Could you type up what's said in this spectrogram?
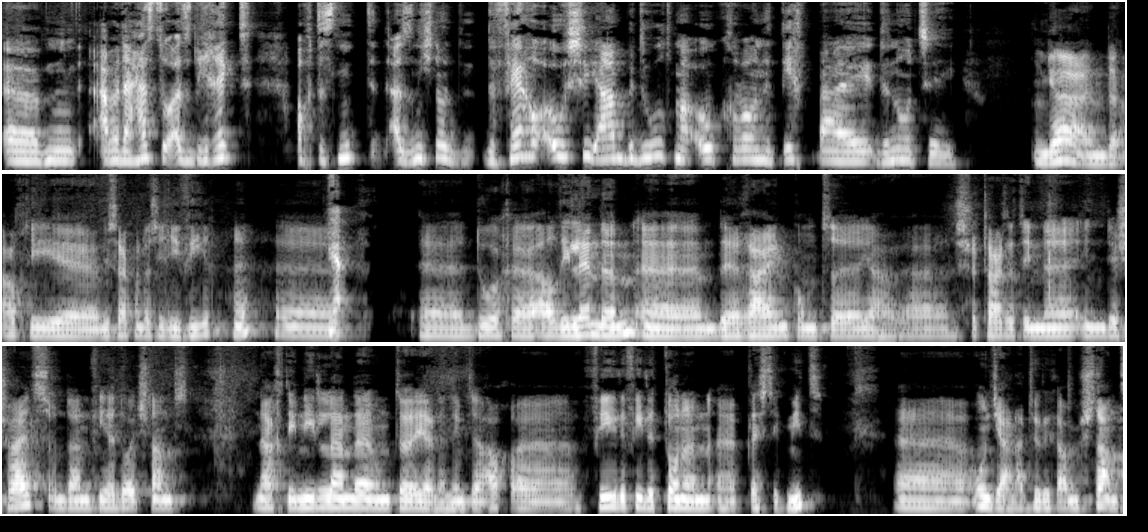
Ähm, aber da hast du also direkt auch das, also nicht nur de verre Oceaan bedoeld, maar ook gewoon dicht bij de Noordzee. Ja, en de, auch die, uh, wie sagt man das, die rivier. Hè? Uh, ja. Uh, door uh, al die landen, uh, de Rhein komt, ja, startet in, in de Schweiz und dann via Deutschland nach den Niederlanden und ja, dann nimmt er auch viele, viele Tonnen Plastik mit. und ja, natürlich am Strand.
